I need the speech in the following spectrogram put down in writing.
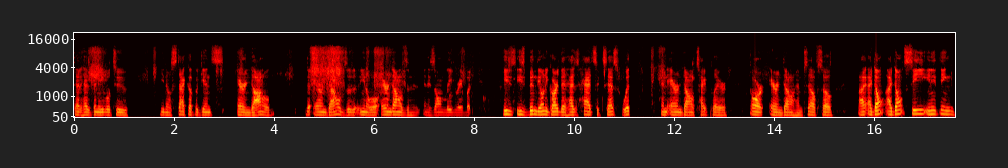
that has been able to, you know, stack up against Aaron Donald. The Aaron Donald's, you know, well, Aaron Donald's in, in his own league, right? But he's he's been the only guard that has had success with an Aaron Donald type player or Aaron Donald himself. So I, I don't I don't see anything.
